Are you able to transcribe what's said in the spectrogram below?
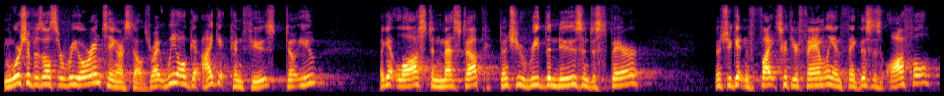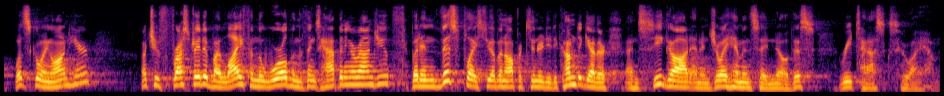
And worship is also reorienting ourselves, right? We all get, I get confused, don't you? I get lost and messed up. Don't you read the news and despair? Don't you get in fights with your family and think, this is awful? What's going on here? Aren't you frustrated by life and the world and the things happening around you? But in this place, you have an opportunity to come together and see God and enjoy Him and say, No, this retasks who I am.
